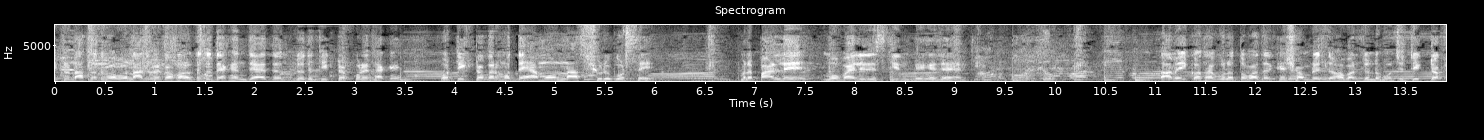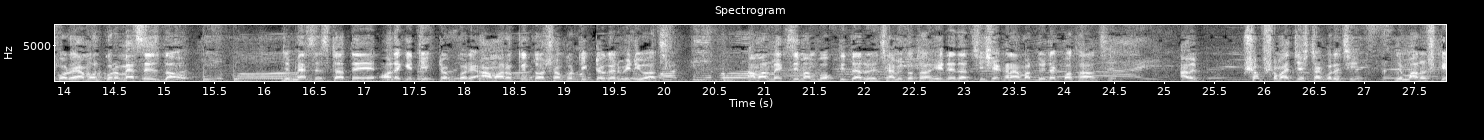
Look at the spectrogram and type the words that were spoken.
একটু নাচতে পাবো নাচবে কখনো? কিন্তু দেখেন, যে যদি টিকটক করে থাকে, ও টিকটকের মধ্যে এমন নাচ শুরু করছে মানে পারলে মোবাইলের স্ক্রিন ভেঙে যায় আর কি। আমি এই কথাগুলো তোমাদেরকে সমৃদ্ধ হবার জন্য বলছি। টিকটক করো, এমন কোনো মেসেজ দাও, যে মেসেজটাতে অনেকে টিকটক করে। আমারও কিন্তু অসংখ্য টিকটকের ভিডিও আছে। আমার ম্যাক্সিমাম বক্তৃতা রয়েছে। আমি কোথাও হেঁটে যাচ্ছি, সেখানে আমার দুইটা কথা আছে। আমি সব সময় চেষ্টা করেছি যে মানুষকে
